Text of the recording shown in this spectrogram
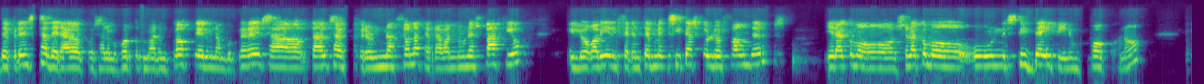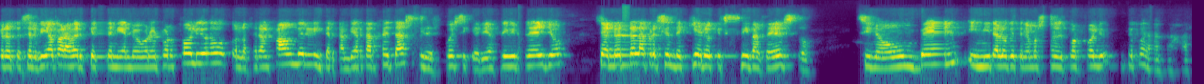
de prensa de era, pues a lo mejor tomar un cóctel, una hamburguesa, tal, ¿sabes? Pero en una zona cerraban un espacio y luego había diferentes mesitas con los founders y era como, suena como un speed dating un poco, ¿no? Pero te servía para ver qué tenían luego en el portfolio, conocer al founder, intercambiar tarjetas y después si quería escribir de ello, o sea, no era la presión de quiero que escribas de esto, sino un ven y mira lo que tenemos en el portfolio que pueda encajar.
